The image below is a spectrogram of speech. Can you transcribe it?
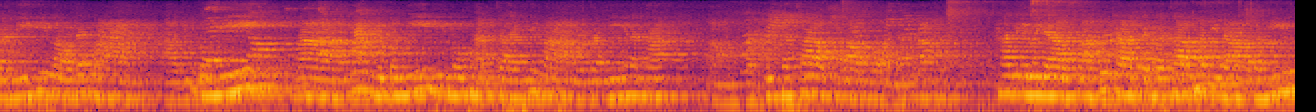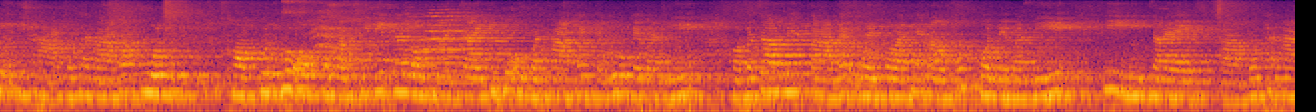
วันนี้ที่เราได้มาอยู่ตรงนี้มา อยู่ตรงนี้มีลมหายใจที่มาในวันนี้นะคะขอบคุณพระเจ้าของเราก่อนนะคะฮาเลลูยาสาธุการแด่พระเจ้าพระบิดาวันนี้ลูกอธิษฐานสนทนาพระคุณขอบคุณพระองค์สำหรับชีวิตและลมหายใจที่พระองค์ประทานให้แก่ลูกในวันนี้ ขอพระเจ้าเมตตาและอวยพรให้เราทุกคนในวันนี้ ที่มีใจโมทนา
